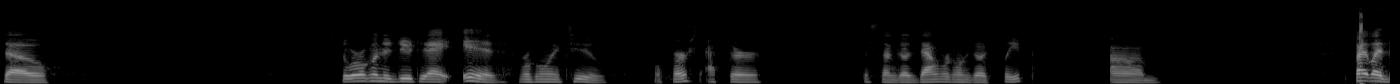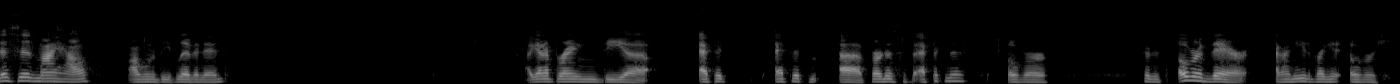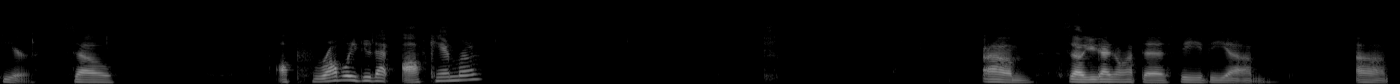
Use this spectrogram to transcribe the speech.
so so what we're going to do today is we're going to, well first after the sun goes down, we're going to go to sleep. Um, by the way, this is my house I'm going to be living in. I gotta bring the uh, epic, epic uh, furnace of epicness over, because it's over there, and I need to bring it over here. So, I'll probably do that off camera. Um, so you guys don't have to see the, um, um,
